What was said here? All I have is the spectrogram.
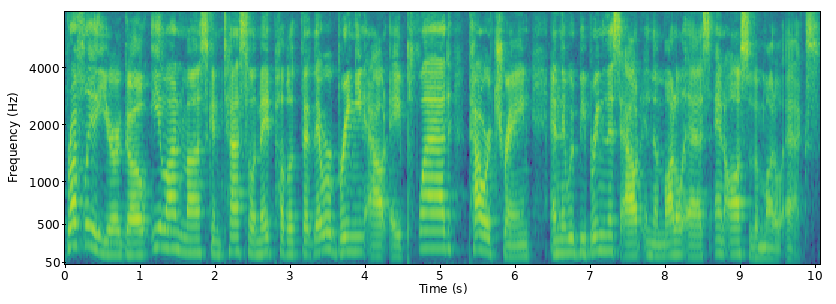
Roughly a year ago, Elon Musk and Tesla made public that they were bringing out a plaid powertrain and they would be bringing this out in the Model S and also the Model X.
